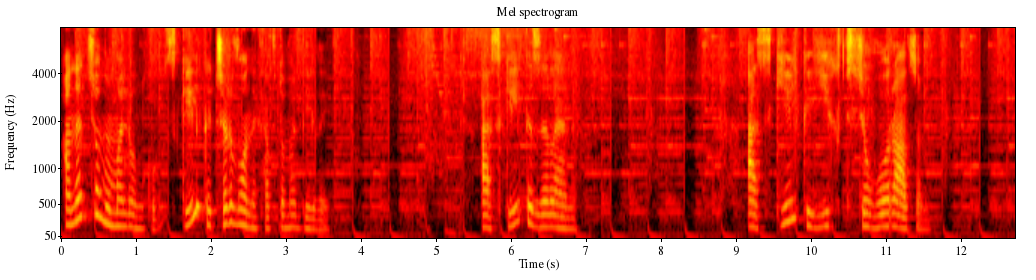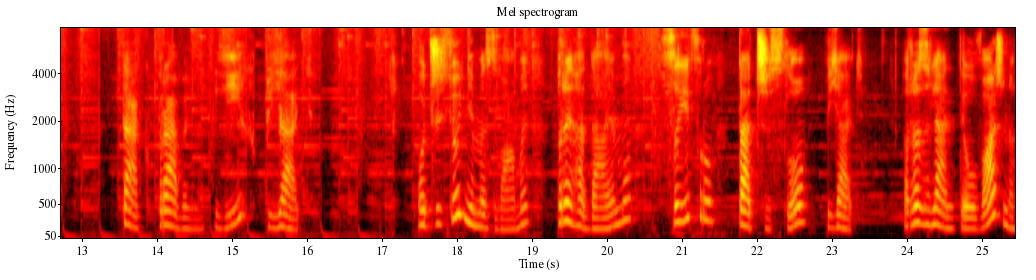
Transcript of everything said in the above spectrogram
А на цьому малюнку скільки червоних автомобілей? А скільки зелених? А скільки їх всього разом? Так, правильно, їх 5. Отже, сьогодні ми з вами пригадаємо цифру та число 5. Розгляньте уважно,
